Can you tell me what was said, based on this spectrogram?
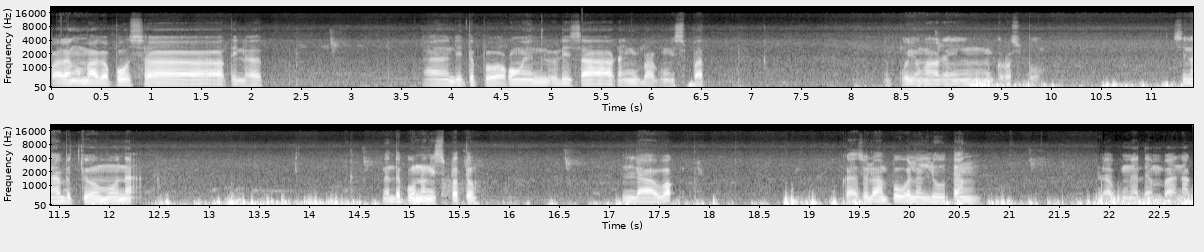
Palang umaga po sa ating lahat. Ah, nandito po ako ngayon ulit sa aking bagong spot. Ito po yung aking crossbow. Sinabit ko muna. Ganda po ng spot oh. Lawak. Kaso lang po walang lutang. Wala pong nadambanak.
